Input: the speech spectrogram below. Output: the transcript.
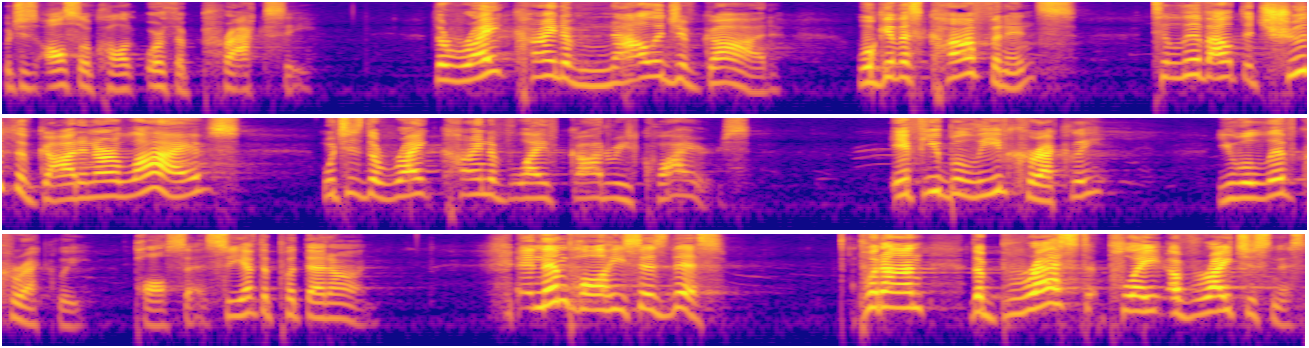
which is also called orthopraxy. The right kind of knowledge of God will give us confidence to live out the truth of God in our lives, which is the right kind of life God requires. If you believe correctly, you will live correctly, Paul says. So you have to put that on. And then Paul, he says this put on the breastplate of righteousness.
